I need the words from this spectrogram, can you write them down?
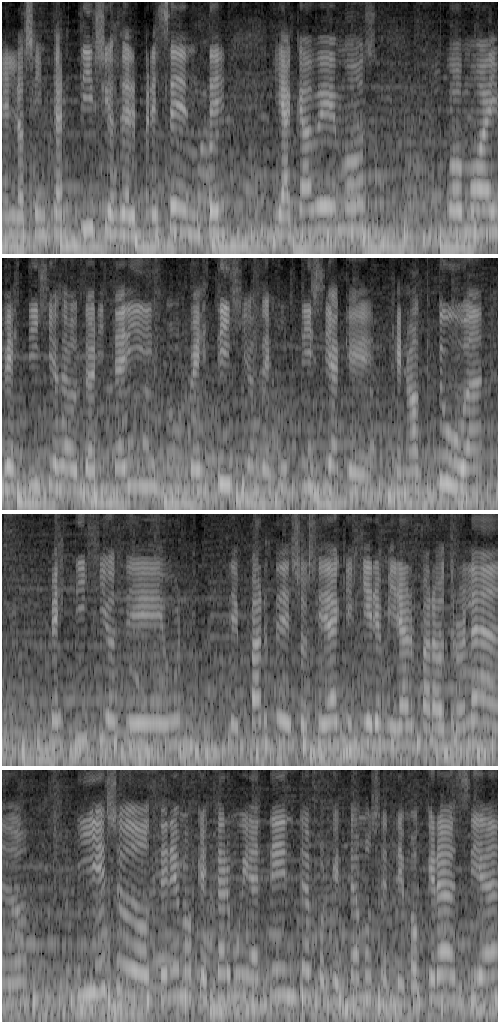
en los intersticios del presente y acá vemos cómo hay vestigios de autoritarismo, vestigios de justicia que, que no actúa, vestigios de de parte de sociedad que quiere mirar para otro lado. Y eso tenemos que estar muy atentos porque estamos en democracia,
